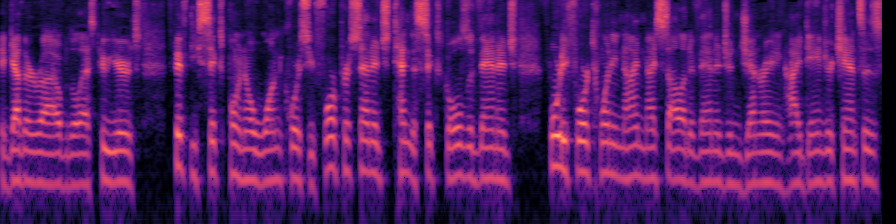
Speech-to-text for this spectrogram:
together uh, over the last two years, 56.01 Corsi for percentage, 10 to 6 goals advantage, 44 29, nice solid advantage in generating high danger chances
